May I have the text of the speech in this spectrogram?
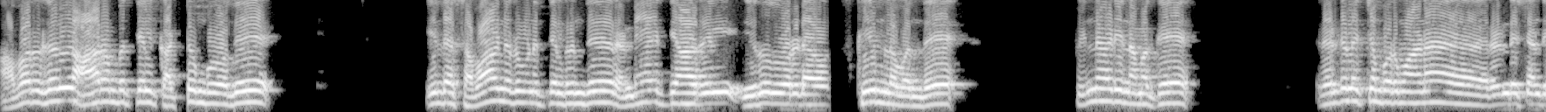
அவர்கள் ஆரம்பத்தில் கட்டும்போது இந்த சபா நிறுவனத்திலிருந்து ரெண்டாயிரத்தி ஆறில் இருபது வருட ஸ்கீம்ல வந்து பின்னாடி நமக்கு ரெண்டு லட்சம் பெருமான ரெண்டு சென்ட்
